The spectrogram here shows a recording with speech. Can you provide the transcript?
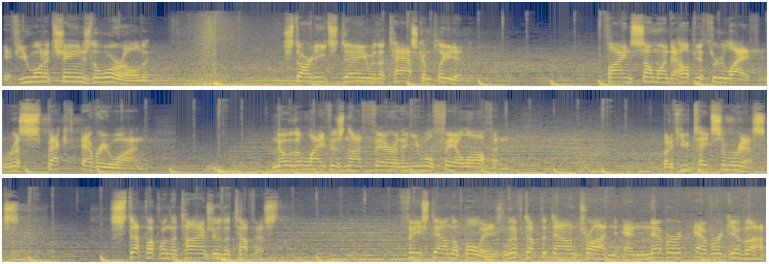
If you want to change the world, start each day with a task completed. Find someone to help you through life. Respect everyone. Know that life is not fair and that you will fail often. But if you take some risks, step up when the times are the toughest, face down the bullies, lift up the downtrodden, and never ever give up.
